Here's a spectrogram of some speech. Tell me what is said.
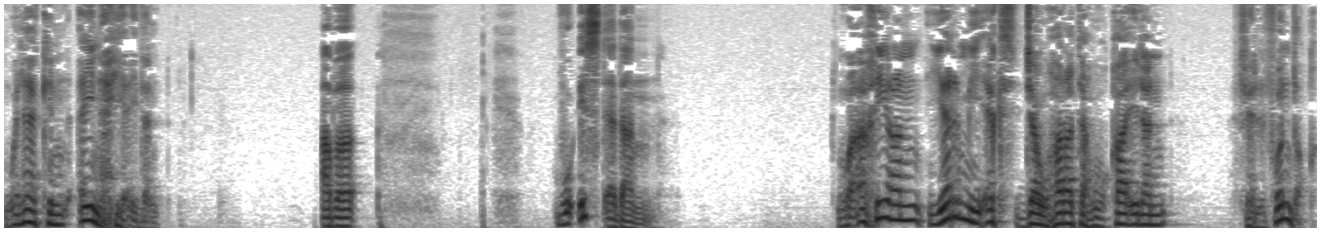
ولكن أين هي إذن؟ Aber wo ist er dann? وأخيرا يرمي إكس جوهرته قائلا في الفندق.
